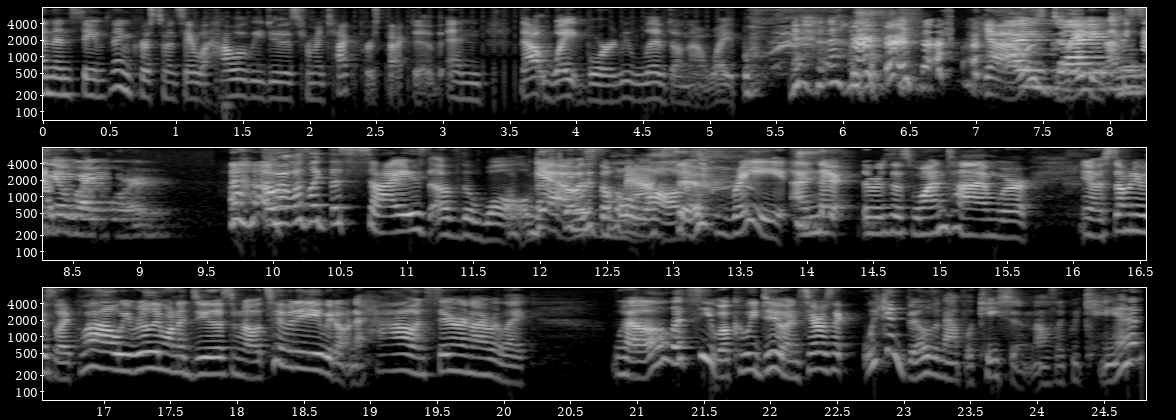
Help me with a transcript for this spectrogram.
And then same thing, Kristen would say, well, how would we do this from a tech perspective? And that whiteboard, we lived on that whiteboard. yeah, it was, was great. I mean, see a whiteboard. oh, it was like the size of the wall. yeah, it was, was the whole massive. wall. It was great. And there, there was this one time where, you know, somebody was like, wow, we really want to do this in relativity. We don't know how. And Sarah and I were like, well, let's see, what can we do? And Sarah was like, we can build an application. And I was like, we can?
